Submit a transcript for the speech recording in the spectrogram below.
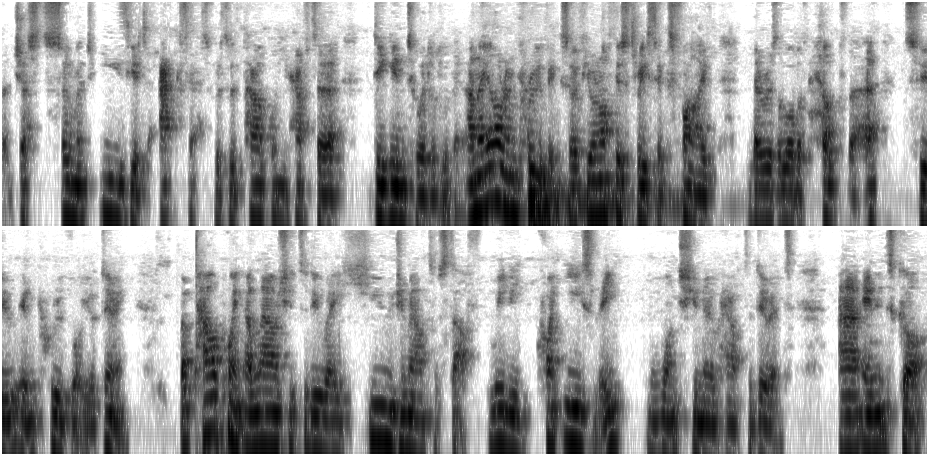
but just so much easier to access. Whereas with PowerPoint, you have to dig into it a little bit. And they are improving. So if you're on Office 365, there is a lot of help there to improve what you're doing. But PowerPoint allows you to do a huge amount of stuff really quite easily once you know how to do it. Uh, and it's got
